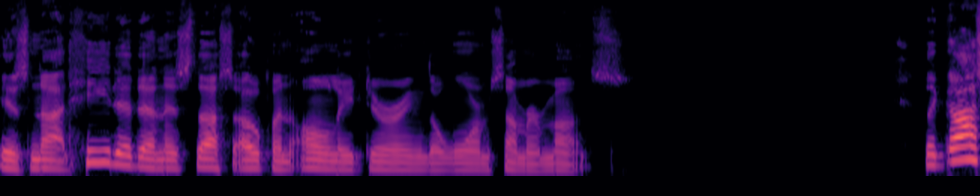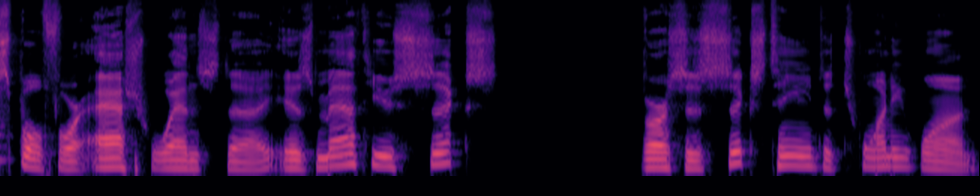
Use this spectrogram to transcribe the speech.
is not heated and is thus open only during the warm summer months. The Gospel for Ash Wednesday is Matthew 6, verses 16 to 21.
